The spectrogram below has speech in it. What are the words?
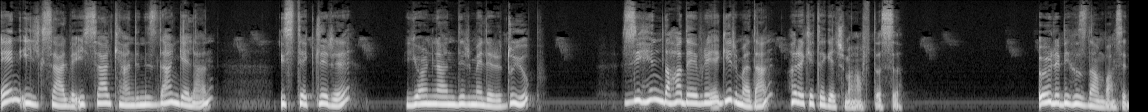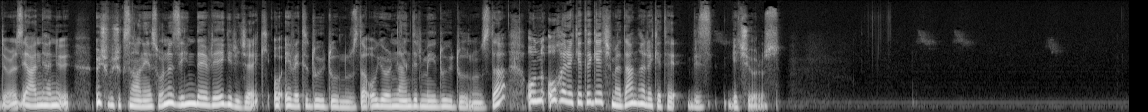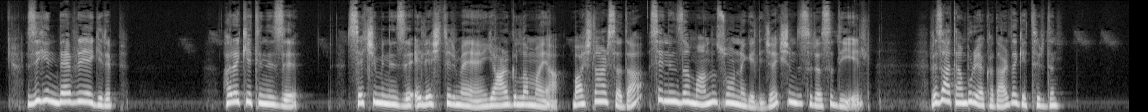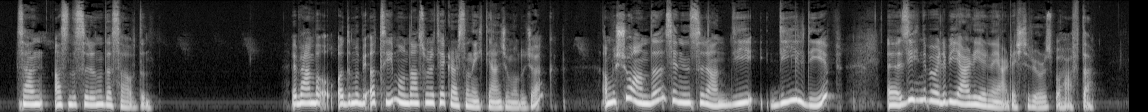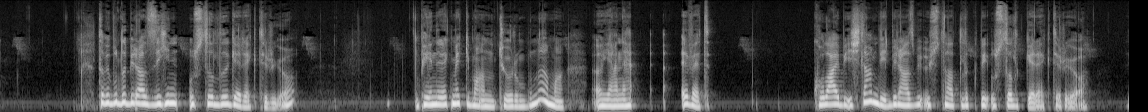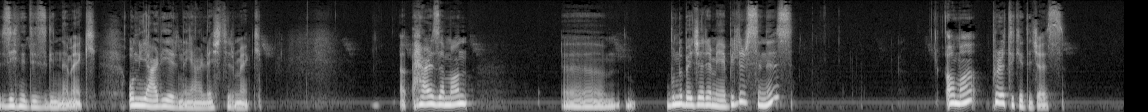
En ilksel ve içsel kendinizden gelen istekleri, yönlendirmeleri duyup zihin daha devreye girmeden harekete geçme haftası. Öyle bir hızdan bahsediyoruz. Yani hani üç buçuk saniye sonra zihin devreye girecek. O eveti duyduğunuzda, o yönlendirmeyi duyduğunuzda onu o harekete geçmeden harekete biz geçiyoruz. Zihin devreye girip hareketinizi, seçiminizi eleştirmeye, yargılamaya başlarsa da senin zamanın sonra gelecek. Şimdi sırası değil. Ve zaten buraya kadar da getirdin. Sen aslında sıranı da savdın. Ve ben bu adımı bir atayım ondan sonra tekrar sana ihtiyacım olacak. Ama şu anda senin sıran değil, değil deyip e, zihni böyle bir yerli yerine yerleştiriyoruz bu hafta. Tabii bu da biraz zihin ustalığı gerektiriyor. Peynir ekmek gibi anlatıyorum bunu ama e, yani evet kolay bir işlem değil. Biraz bir üstadlık, bir ustalık gerektiriyor. Zihni dizginlemek, onu yerli yerine yerleştirmek. Her zaman e, bunu beceremeyebilirsiniz. Ama pratik edeceğiz.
